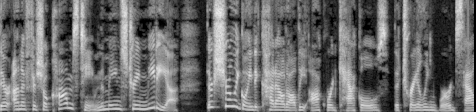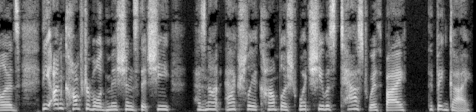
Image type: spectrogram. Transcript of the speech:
their unofficial comms team, the mainstream media they're surely going to cut out all the awkward cackles, the trailing word salads, the uncomfortable admissions that she has not actually accomplished what she was tasked with by the big guy.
